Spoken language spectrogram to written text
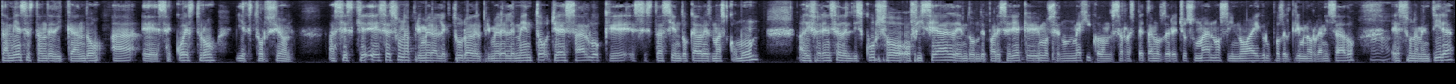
también se están dedicando a eh, secuestro y extorsión. Así es que esa es una primera lectura del primer elemento, ya es algo que se está haciendo cada vez más común, a diferencia del discurso oficial en donde parecería que vivimos en un México donde se respetan los derechos humanos y no hay grupos del crimen organizado, es una mentira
